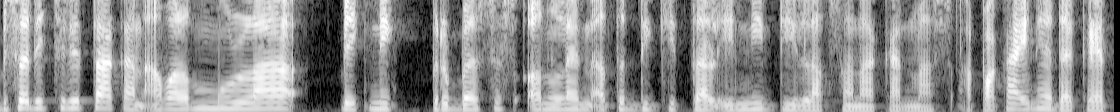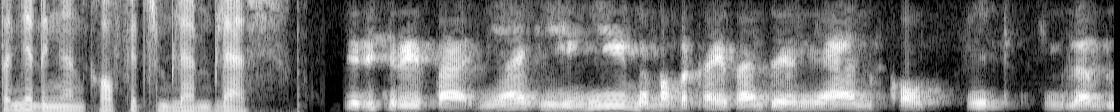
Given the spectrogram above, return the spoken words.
Bisa diceritakan awal mula piknik berbasis online atau digital ini dilaksanakan, Mas? Apakah ini ada kaitannya dengan COVID-19? Jadi ceritanya ini memang berkaitan dengan COVID-19.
